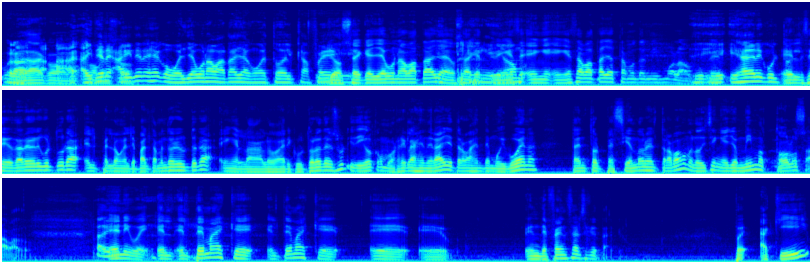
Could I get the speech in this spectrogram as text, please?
Bueno, ¿verdad? Con- ahí, con tiene, ahí tienes que como él lleva una batalla con esto del café. Yo sé que lleva una batalla, o sea que en, digamos- ese- en- en esa batalla estamos del mismo lado. y, y- es el secretario de Agricultura, el perdón, el Departamento de Agricultura, en la- los agricultores del sur, y digo como regla general, y trabaja gente muy buena, está entorpeciéndoles el trabajo, me lo dicen ellos mismos todos los sábados. Ahí- Anyway, el, el tema es que, el tema es que eh, eh, en defensa del secretario, pues aquí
